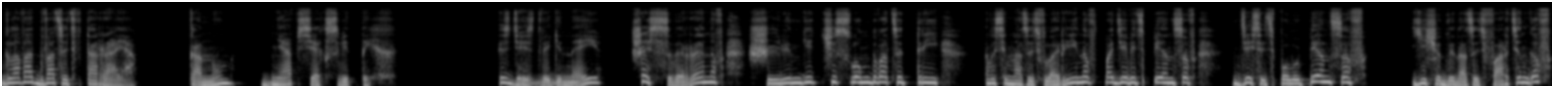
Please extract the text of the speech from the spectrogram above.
Глава 22. Канун Дня всех святых. Здесь две гинеи, шесть суверенов, шиллинги числом 23, 18 флоринов по 9 пенсов, 10 полупенсов, еще 12 фартингов.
